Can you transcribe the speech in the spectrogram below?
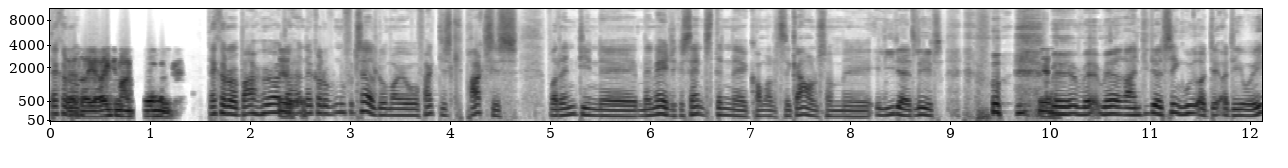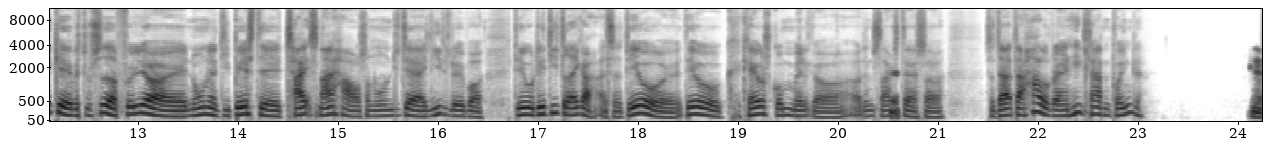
Der kan så du... jeg drikker rigtig meget kærmælk. Der kan du bare høre, der, der kan du, nu fortæller du mig jo faktisk praksis, hvordan din øh, matematiske sans, den øh, kommer til gavn som øh, eliteatlet, med, med, med at regne de der ting ud, og det, og det er jo ikke, hvis du sidder og følger øh, nogle af de bedste Thijs Neihaus og nogle af de der eliteløbere, det er jo det, de drikker, altså det er jo, øh, det er jo kakao, skummemælk og, og den slags ja. der, så, så der, der har du da en helt klart en pointe. Ja,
